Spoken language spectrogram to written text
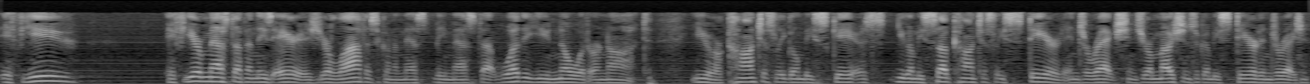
if you if you're messed up in these areas, your life is going to mess, be messed up, whether you know it or not you are consciously going to be scared. You're going to be subconsciously steered in directions. Your emotions are going to be steered in directions.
